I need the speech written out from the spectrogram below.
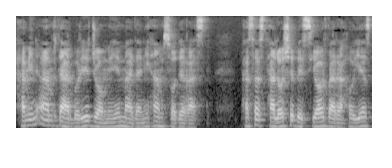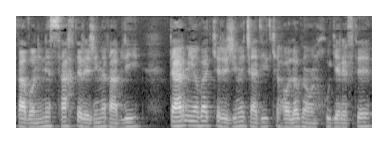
همین امر درباره جامعه مدنی هم صادق است. پس از تلاش بسیار و رهایی از قوانین سخت رژیم قبلی در میابد که رژیم جدید که حالا به آن خو گرفته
